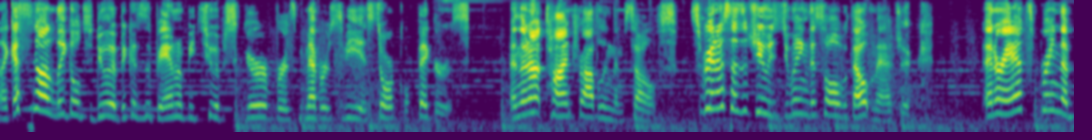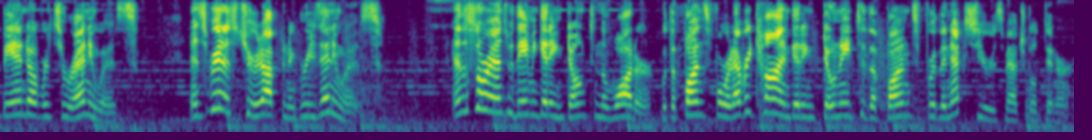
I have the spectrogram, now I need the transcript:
I guess it's not illegal to do it because the band would be too obscure for its members to be historical figures. And they're not time traveling themselves. Sabrina says that she was doing this all without magic. And her aunts bring the band over to her anyways. And Sabrina's cheered up and agrees anyways. And the story ends with Amy getting dunked in the water, with the funds for it every time getting donated to the funds for the next year's magical dinner.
